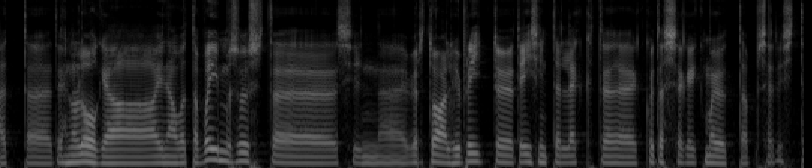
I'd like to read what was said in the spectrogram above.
et äh, tehnoloogia aina võtab võimsust, äh, siin äh, virtuaalhübriidtöö, tehisintellekt, kuidas see kõik mõjutab sellist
